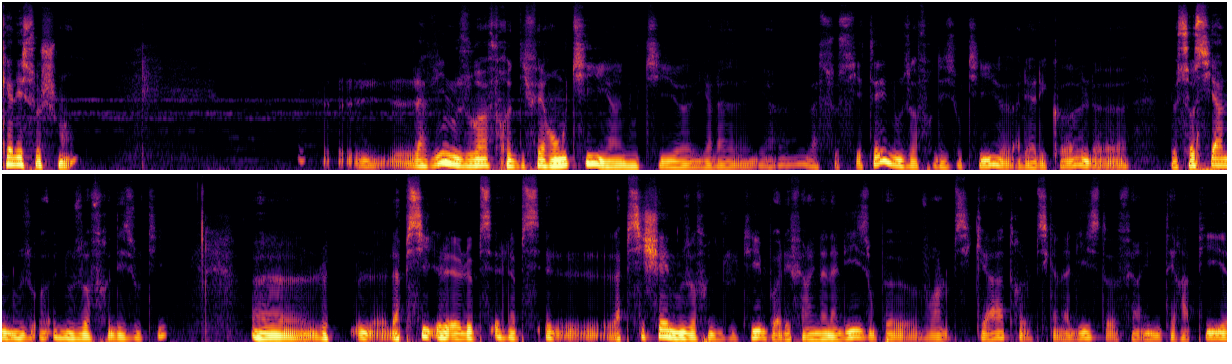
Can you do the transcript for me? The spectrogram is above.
Quel est ce chemin? La vie nous offre différents outils. Il y a euh, il, y a la, société nous offre des outils, euh, aller à l'école, euh, le social nous, nous, offre des outils. Le, la, la, psyché nous offre des outils. On peut aller faire une analyse, on peut voir le psychiatre, le psychanalyste, faire une thérapie,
